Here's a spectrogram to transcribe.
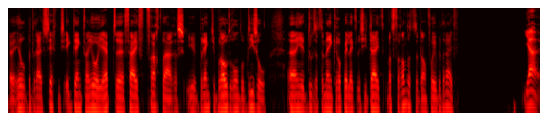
uh, heel bedrijfstechnisch. Ik denk dan, joh, je hebt uh, vijf vrachtwagens, je brengt je brood rond op diesel en je doet het in één keer op elektriciteit. Wat verandert er dan voor je bedrijf? Ja,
